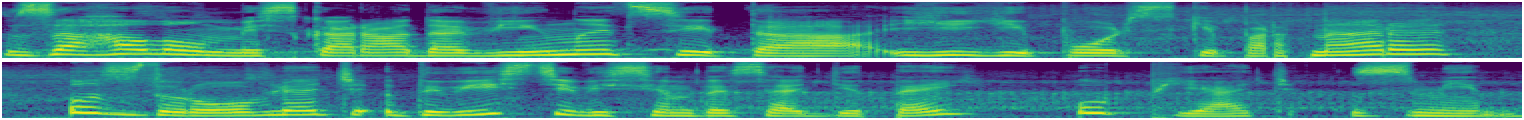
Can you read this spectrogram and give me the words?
Загалом міська рада Вінниці та її польські партнери оздоровлять 280 дітей у 5 змін.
